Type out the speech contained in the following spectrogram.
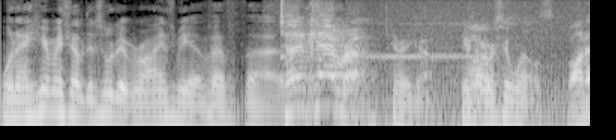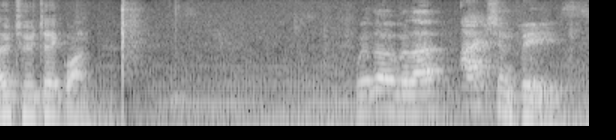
when I hear myself, this is what it reminds me of. of uh, Turn camera. Here we go. Here's Orson Welles. 102, take one. With overlap, action please.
